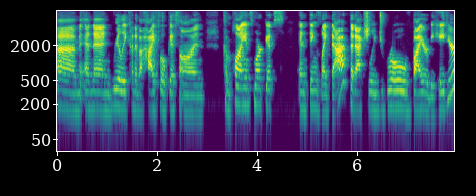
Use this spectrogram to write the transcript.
Um, and then really kind of a high focus on compliance markets and things like that that actually drove buyer behavior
